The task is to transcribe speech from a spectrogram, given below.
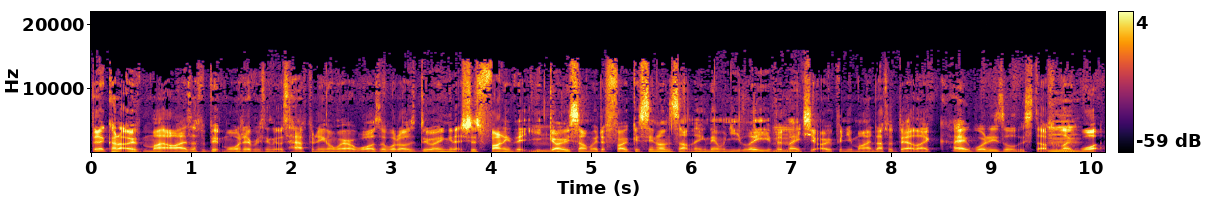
But it kind of opened my eyes up a bit more to everything that was happening and where I was or what I was doing. And it's just funny that you Mm. go somewhere to focus in on something, then when you leave, it Mm. makes you open your mind up about like, hey, what is all this stuff? And like, Mm. what?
